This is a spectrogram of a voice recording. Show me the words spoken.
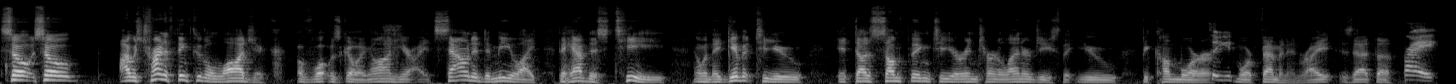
so so. I was trying to think through the logic of what was going on here. It sounded to me like they have this tea, and when they give it to you, it does something to your internal energy so that you become more so you, more feminine, right? Is that the right?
